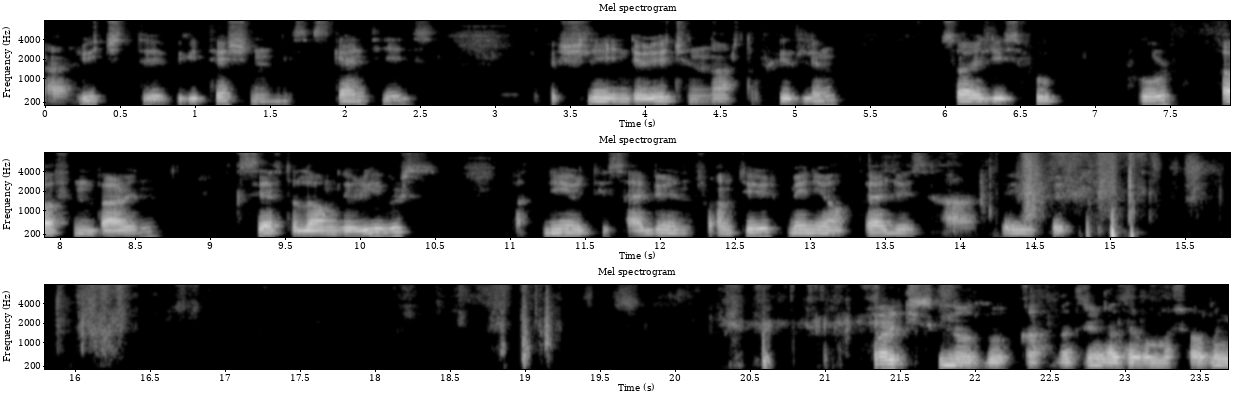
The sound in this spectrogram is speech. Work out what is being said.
are reached, the vegetation is scanty, especially in the region north of Hirling. Soil is poor, often barren, except along the rivers, but near the Siberian frontier, many of valleys are very fertile. Хойд хэсэг нь бол газрын гадар маш олон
